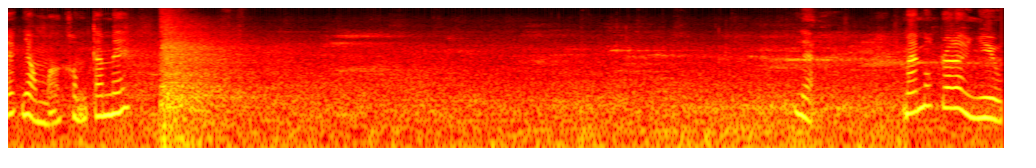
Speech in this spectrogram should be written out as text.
các dòng 08m Máy móc rất là nhiều,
